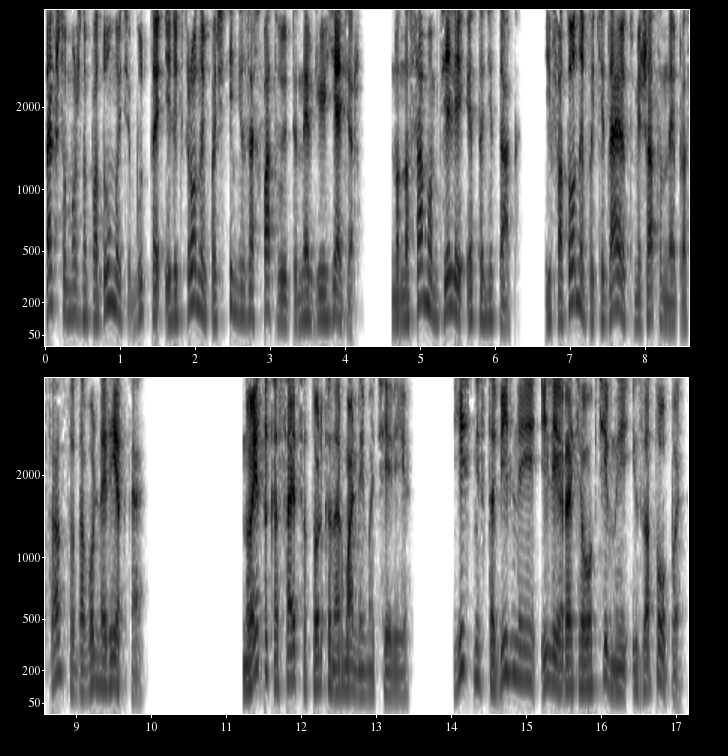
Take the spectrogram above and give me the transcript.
так что можно подумать, будто электроны почти не захватывают энергию ядер. Но на самом деле это не так, и фотоны покидают межатомное пространство довольно редко. Но это касается только нормальной материи. Есть нестабильные или радиоактивные изотопы,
